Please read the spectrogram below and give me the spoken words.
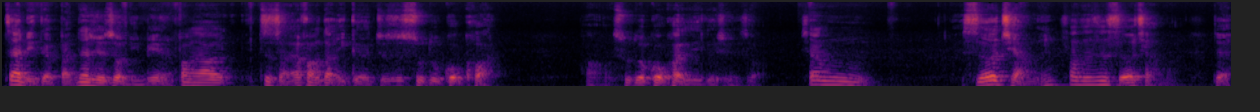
在你的板凳选手里面，放到至少要放到一个就是速度够快，啊，速度够快的一个选手。像十二强，诶，上次是十二强嘛？对，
